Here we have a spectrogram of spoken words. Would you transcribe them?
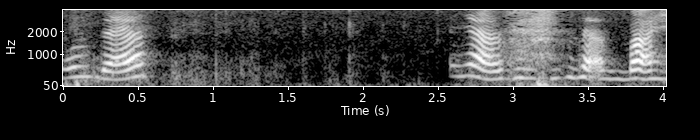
was that? Yes, that. Bye.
